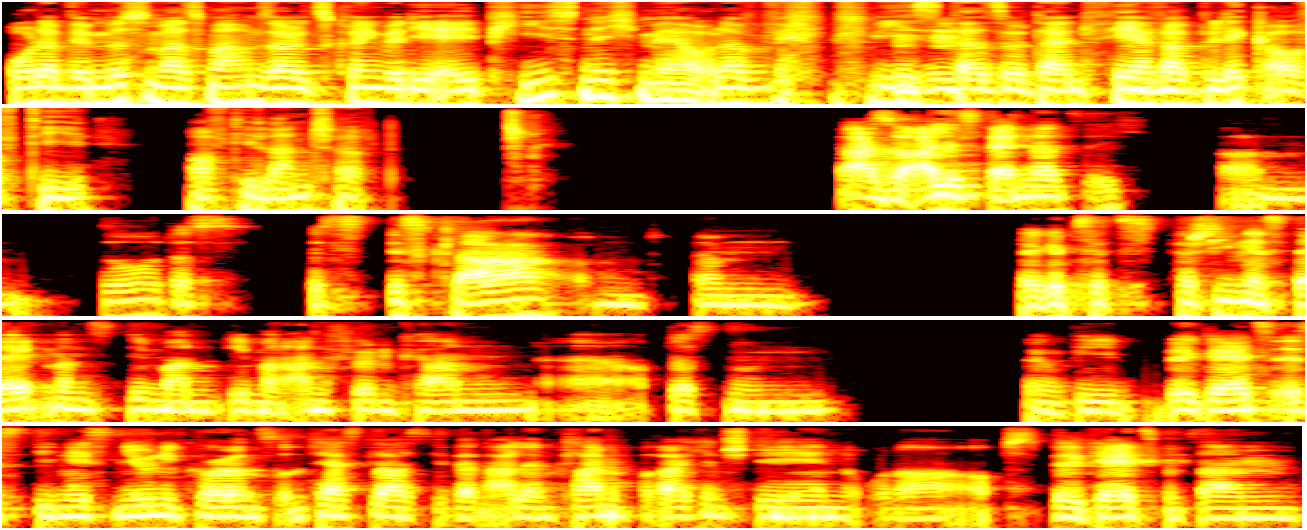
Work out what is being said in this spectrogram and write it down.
oder wir müssen was machen, sonst kriegen wir die LPs nicht mehr? Oder wie ist mhm. da so dein fairer mhm. Blick auf die, auf die Landschaft? Also alles verändert sich. Ähm, so, das ist, ist klar. Und ähm, da gibt es jetzt verschiedene Statements, die man, die man anführen kann. Äh, ob das nun irgendwie Bill Gates ist, die nächsten Unicorns und Teslas, die werden alle im Climate-Bereich entstehen, oder ob es Bill Gates mit seinem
